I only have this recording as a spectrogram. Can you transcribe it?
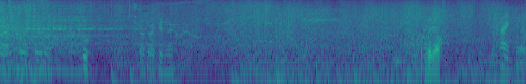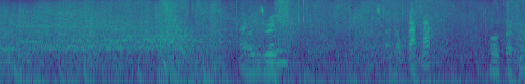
Alright, I'm gonna put him in. Ooh. Got back in there. There we go. Alright. Alright, Alright, he's he's ready. ready. What's that? Oh, backpack. Oh, it's back here.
